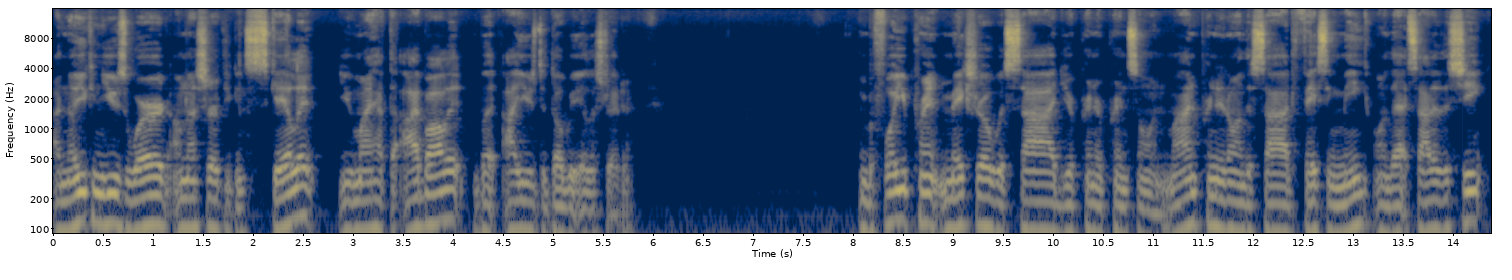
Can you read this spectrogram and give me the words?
I know you can use Word. I'm not sure if you can scale it. You might have to eyeball it, but I used Adobe Illustrator. And before you print, make sure which side your printer prints on. Mine printed on the side facing me on that side of the sheet.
